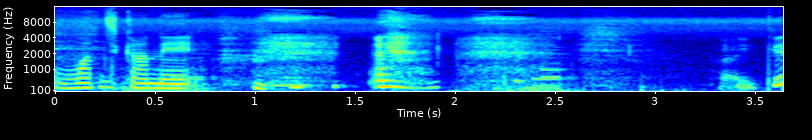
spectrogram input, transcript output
お待ちかね。はい。いく？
